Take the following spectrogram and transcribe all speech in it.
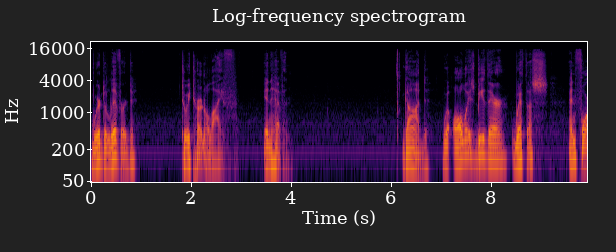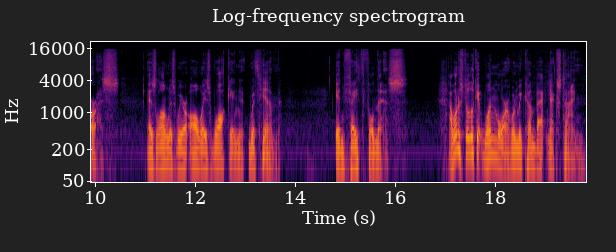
we're delivered to eternal life in heaven. God will always be there with us and for us as long as we are always walking with Him in faithfulness. I want us to look at one more when we come back next time.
